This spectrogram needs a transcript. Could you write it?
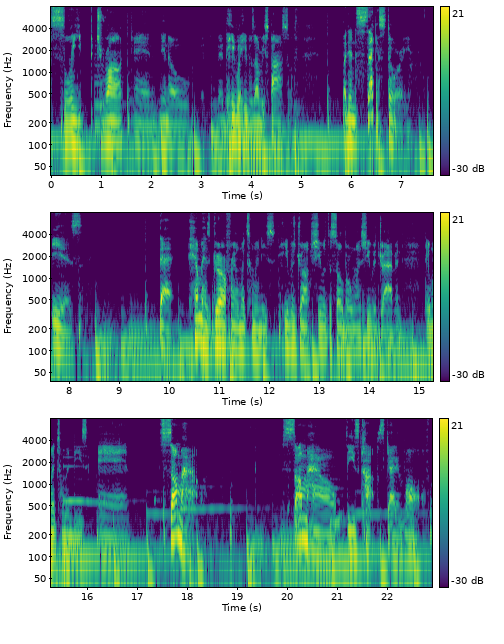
sleep drunk and you know he he was unresponsive. But then the second story is that him and his girlfriend went to Wendy's. He was drunk. She was the sober one. She was driving. They went to Wendy's and somehow, somehow these cops got involved.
